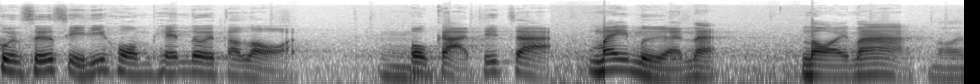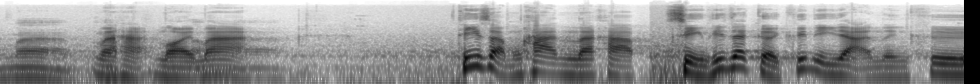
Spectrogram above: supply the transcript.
คุณซื้อสีที่โฮมเพนโดยตลอดอืมโอกาสที่จะไม่เหมือนน่ะน้อยมากน้อยมากนะฮะน้อยมาก ที่สำคัญนะครับ สิ่งที่จะเกิดขึ้นอีกอย่างหนึ่งคือ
